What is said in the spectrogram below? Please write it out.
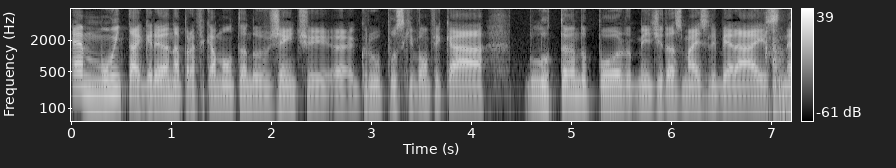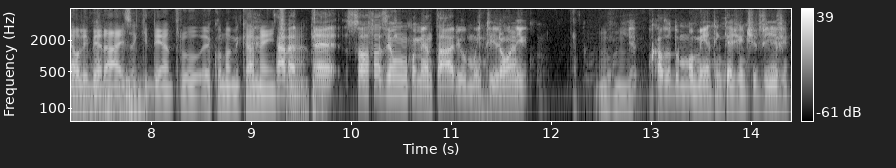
É muita grana para ficar montando gente, é, grupos que vão ficar lutando por medidas mais liberais, neoliberais aqui dentro economicamente. Cara, né? é, só fazer um comentário muito irônico uhum. por causa do momento em que a gente vive,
